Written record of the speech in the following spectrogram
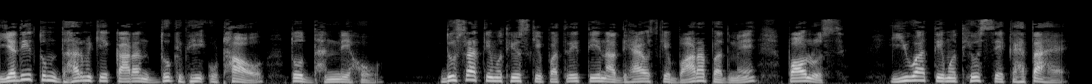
यदि तुम धर्म के कारण दुख भी उठाओ तो धन्य हो। दूसरा तिमोथियस की पत्री, तीन अध्याय, उसके बारह पद में, पॉलुस, युवा तिमोथियस से कहता है,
